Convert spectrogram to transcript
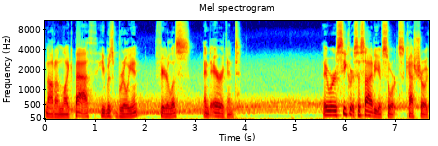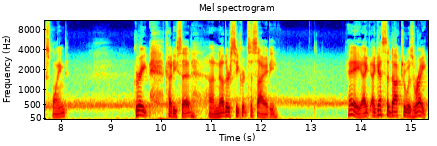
Not unlike Bath, he was brilliant, fearless, and arrogant. They were a secret society of sorts, Castro explained. Great, Cuddy said. Another secret society. Hey, I, I, guess the doctor was right.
